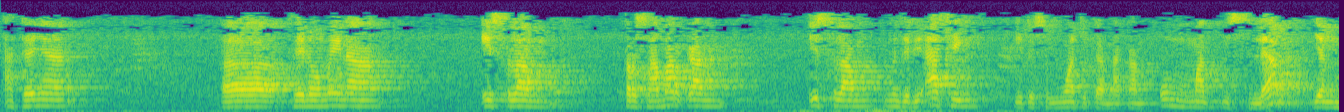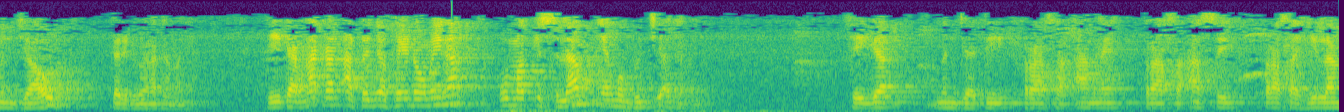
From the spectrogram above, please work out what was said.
Adanya uh, fenomena Islam tersamarkan, Islam menjadi asing, itu semua dikarenakan umat Islam yang menjauh dari dunia agamanya. Dikarenakan adanya fenomena umat Islam yang membenci agamanya. Sehingga menjadi terasa aneh, terasa asing, terasa hilang,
